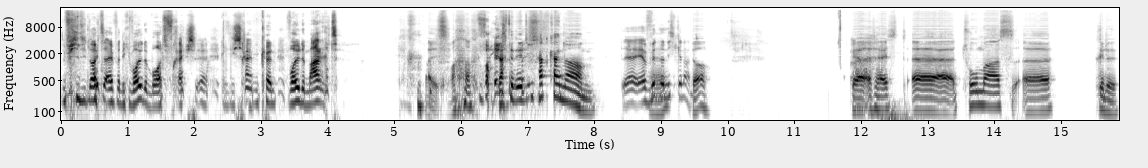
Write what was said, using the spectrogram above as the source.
Wie die Leute einfach nicht Voldemort freisch äh, schreiben können. Voldemort. Weil, Ich dachte, der Typ hat keinen Namen. er, er wird Äh, nur nicht genannt. doch. Der, der heißt äh, Thomas äh, Riddle.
